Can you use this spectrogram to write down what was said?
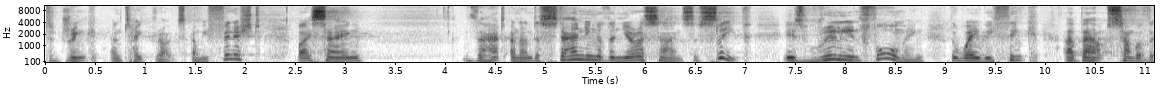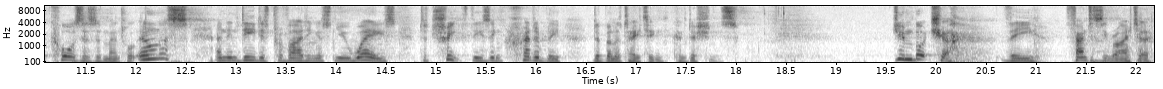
to drink and take drugs. And we finished by saying that an understanding of the neuroscience of sleep is really informing the way we think about some of the causes of mental illness and indeed is providing us new ways to treat these incredibly debilitating conditions. Jim Butcher, the fantasy writer,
